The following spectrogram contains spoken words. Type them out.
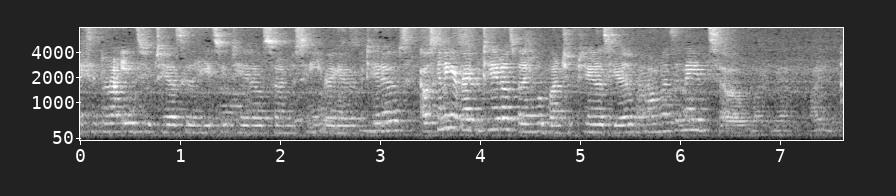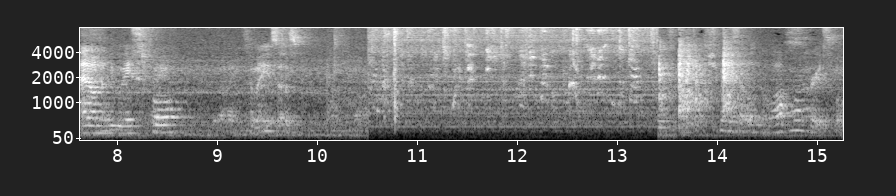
Except I'm not eating sweet potatoes because I hate sweet potatoes, so I'm just gonna eat regular potatoes. I was gonna get red potatoes, but I have a bunch of potatoes here that my mom hasn't made, so I don't wanna be wasteful, so I'm gonna use those. She makes it look a lot more graceful.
